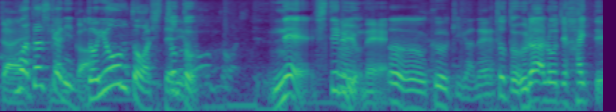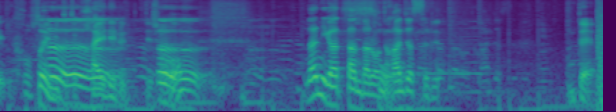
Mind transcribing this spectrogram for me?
体。まあ確かにドヨンとはしてちょっとねしてるよね、うんうん空気がね。ちょっと裏路地入って細い道とか入れるでしょ、うんうんうん。何があったんだろうって感じはする。だよね。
